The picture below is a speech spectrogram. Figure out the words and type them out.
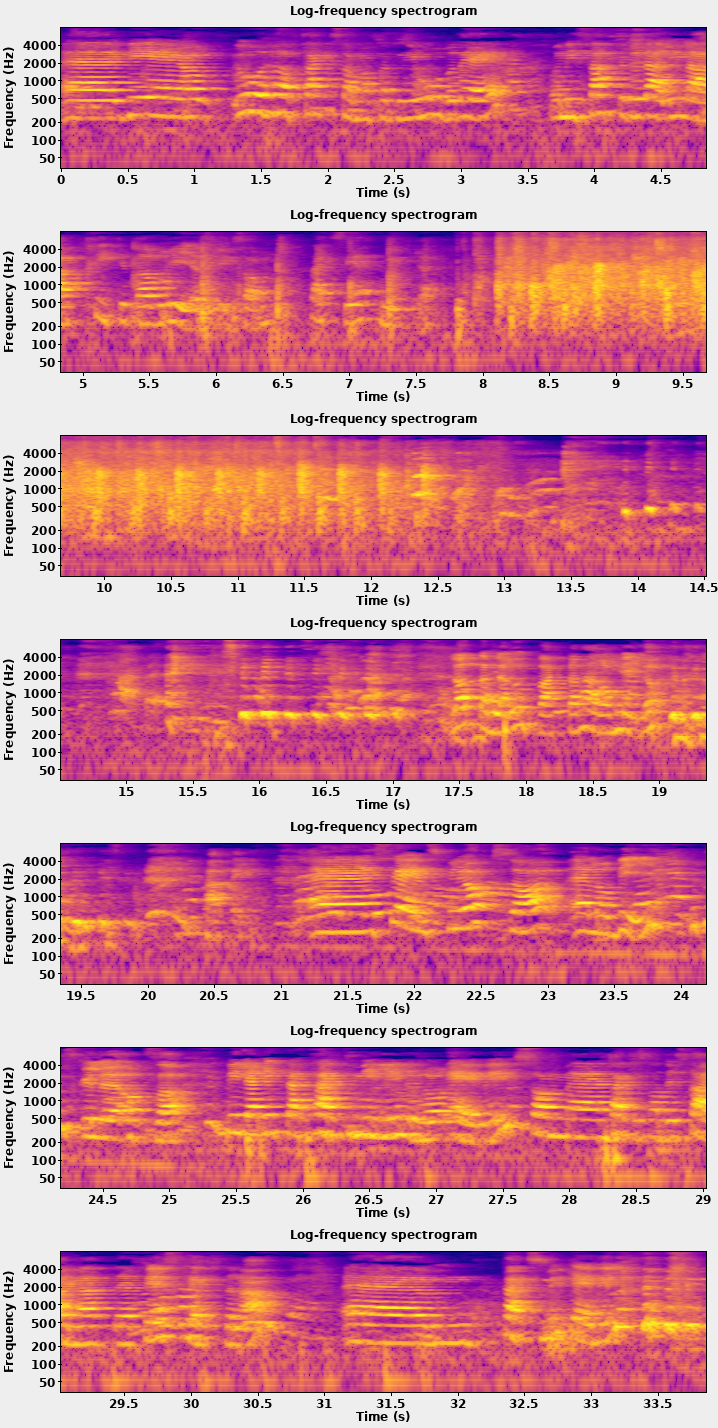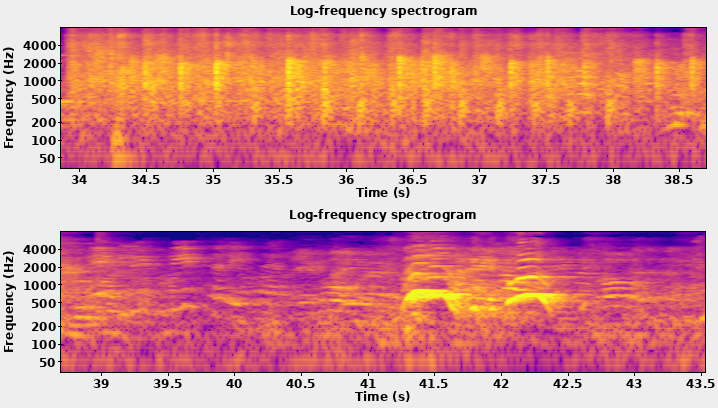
Eh, vi är oerhört tacksamma för att ni gjorde det. Och ni satte det där lilla pricket över i liksom. Tack så jättemycket. Lotta blir uppvaktad här av Milo. Perfekt. Eh, sen skulle jag också, eller vi skulle också vilja rikta ett tack till min lillebror Emil som eh, faktiskt har designat eh, festhäftena. Eh, tack så mycket Emil. Emil, vifta lite.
